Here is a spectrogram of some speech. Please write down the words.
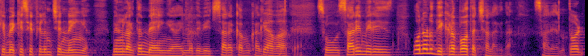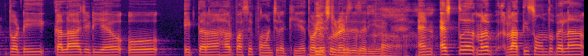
ਕਿ ਮੈਂ ਕਿਸੇ ਫਿਲਮ 'ਚ ਨਹੀਂ ਆ ਮੈਨੂੰ ਲੱਗਦਾ ਮੈਂ ਹੀ ਆ ਇਹਨਾਂ ਦੇ ਵਿੱਚ ਸਾਰਾ ਕੰਮ ਕਰਦਾ ਪਿਆ। ਬਾਤ ਹੈ। ਸੋ ਸਾਰੇ ਮੇਰੇ ਉਹਨਾਂ ਨੂੰ ਦੇਖਣਾ ਬਹੁਤ ਅੱਛਾ ਲੱਗਦਾ ਸਾਰਿਆਂ ਨੂੰ ਤੁਹਾ- ਤੁਹਾਡੀ ਕਲਾ ਜਿਹੜੀ ਹੈ ਉਹ ਇੱਕ ਤਰ੍ਹਾਂ ਹਰ ਪਾਸੇ ਪਹੁੰਚ ਰੱਖੀ ਹੈ ਤੁਹਾਡੇ ਬਿਲਕੁਲ, ਸਟੂਡੈਂਟਸ ਦੇ ਬਿਲਕੁਲ, ਜ਼ਰੀਏ। ਐਂਡ ਇਸ ਤੋਂ ਮਤਲਬ ਰਾਤੀ ਸੌਣ ਤੋਂ ਪਹਿਲਾਂ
